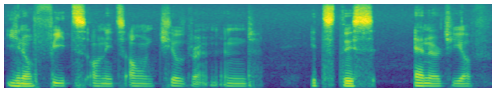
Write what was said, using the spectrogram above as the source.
you know, feeds on its own children, and it's this energy of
